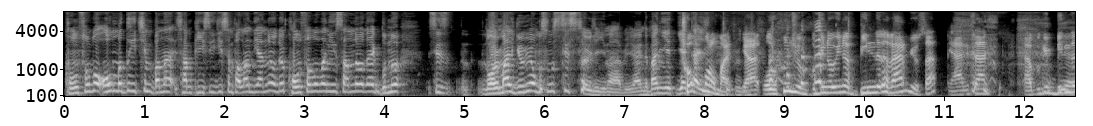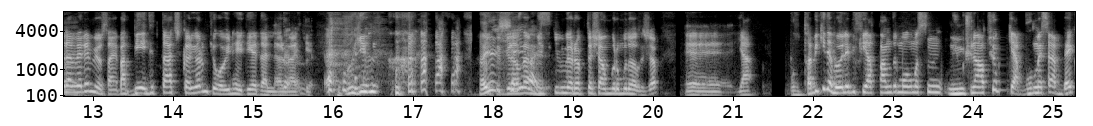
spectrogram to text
konsolu olmadığı için bana sen PC'cisin falan diyenler oluyor. Konsol olan insanlar olarak bunu siz normal görüyor musunuz? Siz söyleyin abi. Yani ben yet- yeter. Çok normal. Ya Orkuncuğum bugün oyuna 1000 lira vermiyorsan yani sen ya bugün 1000 lira veremiyorsan bak bir edit daha çıkarıyorum ki oyunu hediye ederler belki. Bugün Hayır şey birazdan var. bisküvi ve röpte şamburumu da alacağım. Ee, ya bu, tabii ki de böyle bir fiyatlandırma olmasının mümkünatı yok. Ya bu mesela Back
